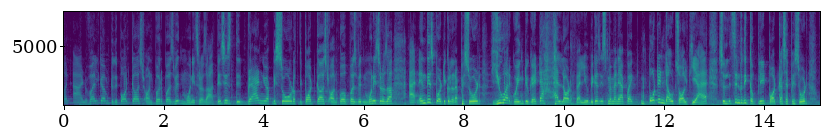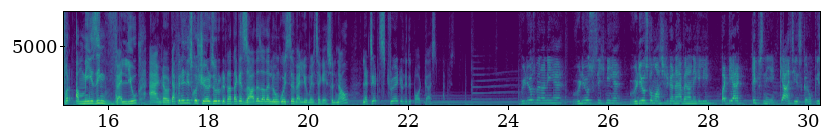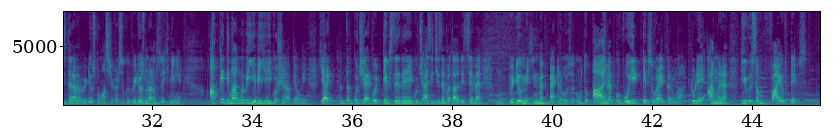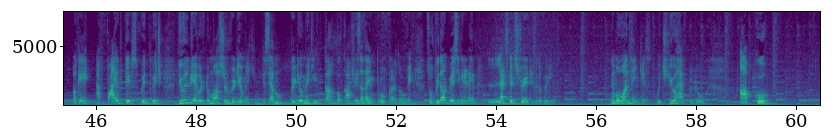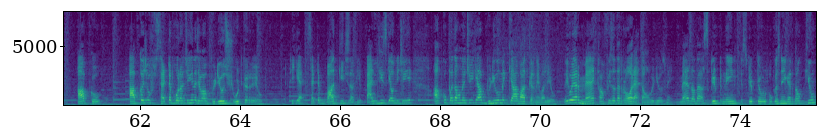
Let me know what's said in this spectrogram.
everyone, and welcome to the podcast on Purpose with Moniz Raza. This is the brand new episode of the podcast on Purpose with Moniz Raza, and in this particular episode, you are going to get a hell lot of value because इसमें मैंने आपका एक important doubt solve किया है. So listen to the complete podcast episode for amazing value and uh, definitely इसको share ज़रूर करना ताकि ज़्यादा ज़्यादा लोगों को इससे value मिल सके. So now let's get straight into the podcast episode. Videos बनानी है, वीडियोस सीखनी है, वीडियोस को मास्टर करना है बनाने के लिए। बट यार, टिप्स नहीं है, क्या चीज़ करूँ, किस तरह मैं वीडियोस को मास्टर कर सकूँ? वीडियोस बनाना तो सीखनी है। आपके दिमाग में भी ये भी यही क्वेश्चन आते होंगे। यार मतलब कुछ यार कोई टिप्स दे दे, कुछ ऐसी चीज़ें बता दे जिससे मैं वीडियो मेकिंग में बेटर हो सकूँ। तो आज मैं आपको वही टिप्स प्रोवाइड करूँगा। Today I am gonna give you some five tips okay five tips with which you will be able to master video making जिससे आप वीडियो मेकिंग का, को काफ़ी ज़्यादा इंप्रूव कर दोगे। So without wasting any time let's get straight in the video number one thing is which you have to do आपको आपको, आपका जो सेटअप होना चाहिए ना, जब आप वीडियोज़ शूट कर रहे हो ठीक है सेटअप बात की चीज़ आती है। पहली चीज़ क्या होनी चाहिए? आपको पता होना चाहिए कि आप वीडियो में क्या बात करने वाले हो। देखो यार, मैं काफ़ी ज़्यादा रॉ रहता हूँ वीडियोज़ में। मैं ज़्यादा स्क्रिप्ट नहीं स्क्रिप्ट के ऊपर फोकस नहीं करता हूँ। क्यों?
